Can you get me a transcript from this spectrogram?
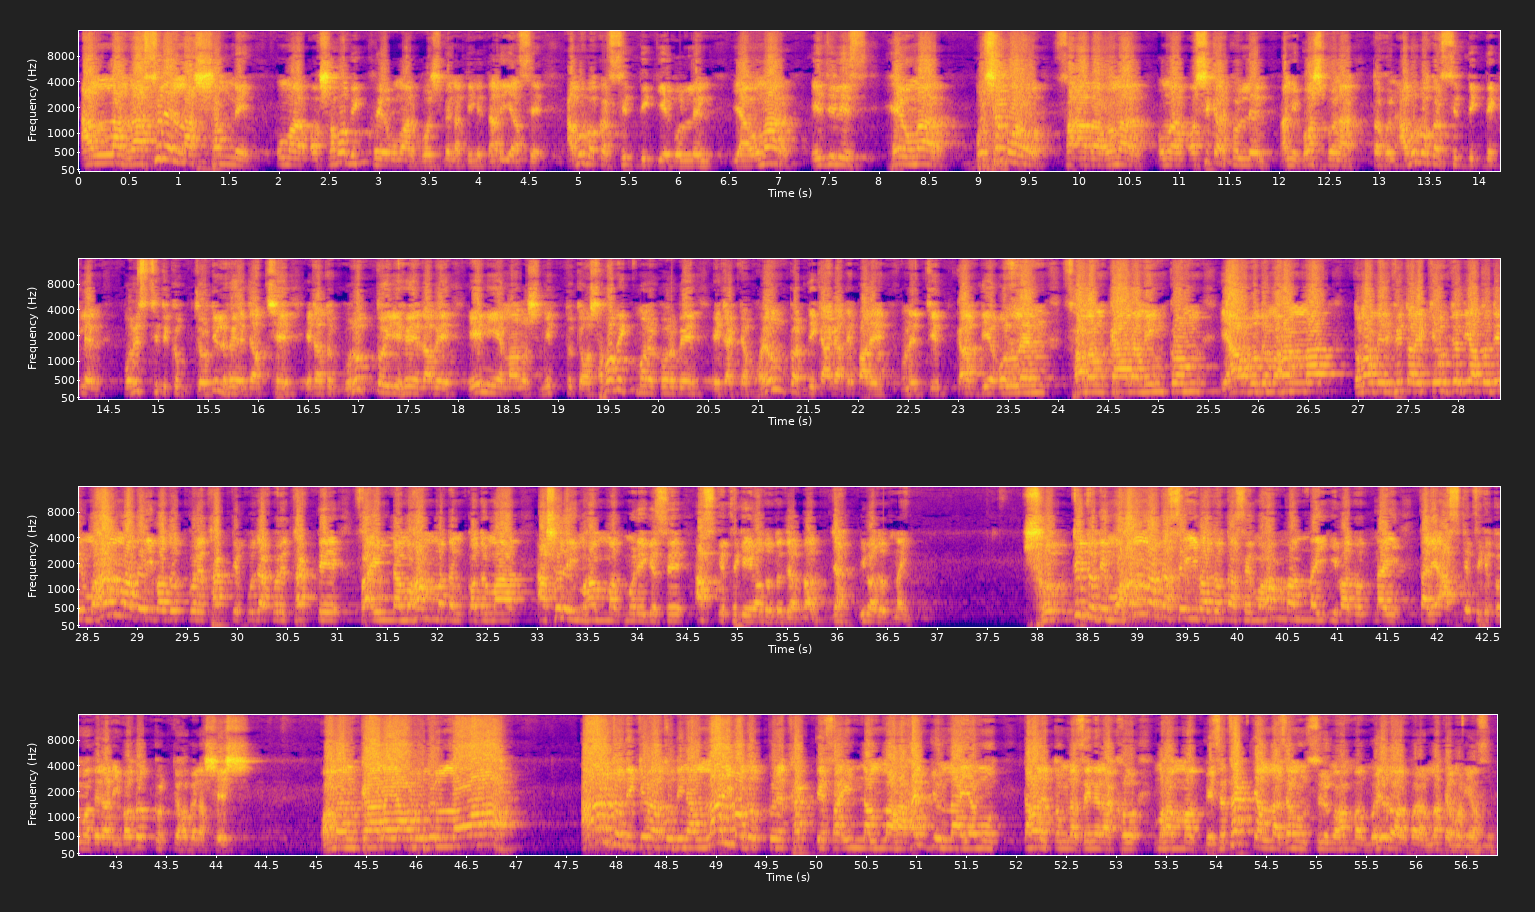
আল্লাহ রাসুলের লাশ সামনে উমার অস্বাভাবিক হয়ে উমার বসবে না, তিনি দাঁড়িয়ে আছে। আবু বকর সিদ্দিক গিয়ে বললেন, ইয়া উমার, এজিলিস, হে উমার বসে পড়ো। সাহাবা উমার উমার অস্বীকার করলেন, আমি বসবো না। তখন আবু বকর সিদ্দিক দেখলেন, পরিস্থিতি খুব জটিল হয়ে যাচ্ছে, এটা তো গ্রুপ তৈরি হয়ে যাবে, এ নিয়ে মানুষ মৃত্যুকে অস্বাভাবিক মনে করবে, এটা একটা ভয়ঙ্কর দিকে আগাতে পারে। উনি চিৎকার দিয়ে বললেন, ফামান কানা মিনকুম, ইয়াবুদু মুহাম্মদ, তোমাদের ভিতরে কেউ যদি এতদিন মুহাম্মাদের ইবাদত করে থাকতে, পূজা করে থাকতে ফাইন্না মুহাম্মাদান কদমাত আসলেই মুহাম্মদ মরে গেছে, আজকে থেকে ইবাদত যা ইবাদত নাই। সত্যি যদি মোহাম্মদ আছে, ইবাদত আছে, মোহাম্মদ নাই, ইবাদত নাই, তাহলে আজকে থেকে তোমাদের আর ইবাদত করতে হবে না, শেষ। আর যদি কেউ এতদিন আল্লাহ ইবাদত করে থাকতে তাহলে তোমরা জেনে রাখো, মোহাম্মদ বেঁচে থাকতে আল্লাহ যেমন ছিল, মোহাম্মদ মরে যাওয়ার পর আল্লাহ তেমনই আছে।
